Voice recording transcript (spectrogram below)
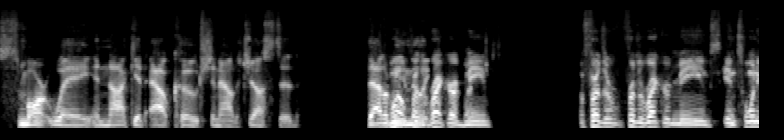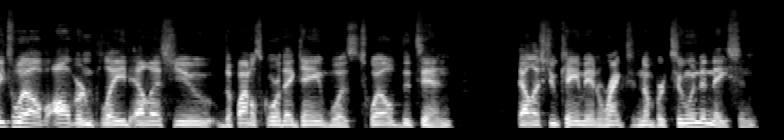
smart way and not get out coached and out adjusted. That'll well, be for the record memes. For the for the record memes, in 2012, Auburn played LSU. The final score of that game was 12 to 10. LSU came in ranked number two in the nation.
